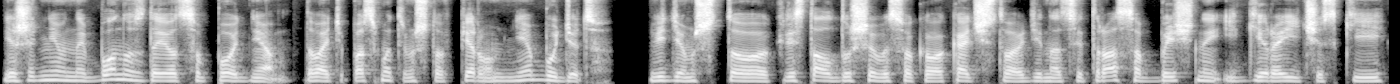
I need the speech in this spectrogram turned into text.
ежедневный бонус дается по дням. Давайте посмотрим, что в первом дне будет. Видим, что кристалл души высокого качества 11 раз, обычный и героический.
